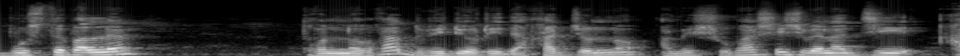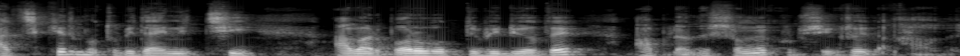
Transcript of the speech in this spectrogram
বুঝতে পারলেন। ধন্যবাদ, ভিডিওটি দেখার জন্য আমি সুভাষিস ব্যানার্জি আজকের মতো বিদায় নিচ্ছি। আবার পরবর্তী ভিডিওতে আপনাদের সঙ্গে খুব শীঘ্রই দেখা হবে।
